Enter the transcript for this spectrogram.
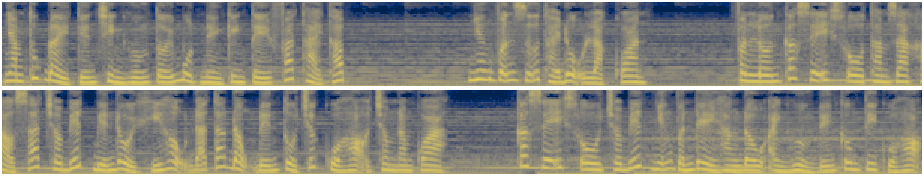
nhằm thúc đẩy tiến trình hướng tới một nền kinh tế phát thải thấp. Nhưng vẫn giữ thái độ lạc quan. Phần lớn các CXO tham gia khảo sát cho biết biến đổi khí hậu đã tác động đến tổ chức của họ trong năm qua. Các CXO cho biết những vấn đề hàng đầu ảnh hưởng đến công ty của họ,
